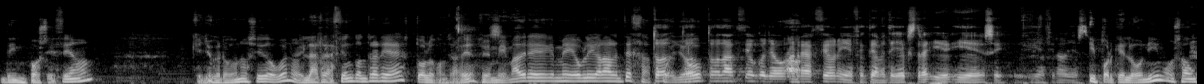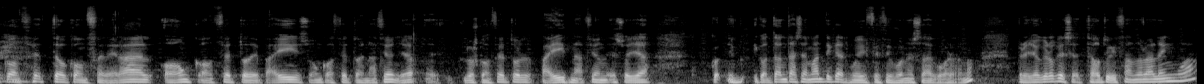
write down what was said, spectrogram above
de imposición que yo creo que no ha sido bueno. Y la reacción contraria es todo lo contrario. Si mi madre me obliga a la lenteja, To- pues to- toda acción conlleva una Ah. reacción y efectivamente, y, extra- y, y, eh, sí, y al final ya está. Y porque lo unimos a un concepto confederal o a un concepto de país o un concepto de nación, ya eh, los conceptos de país, nación, eso ya, y con tanta semántica es muy difícil ponerse de acuerdo, ¿no? Pero yo creo que se está utilizando la lengua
